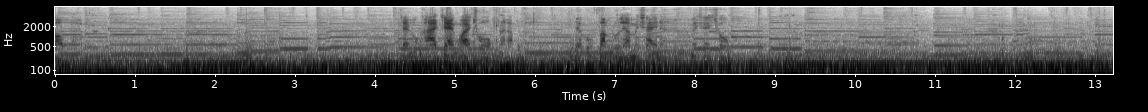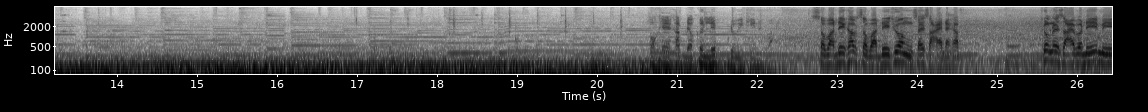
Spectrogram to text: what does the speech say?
บาๆนะครับแต่ลูกค้าแจ้งว่าโชคนะครับ แต่ผมฟังดูแล้วไม่ใช่นะ ไม่ใช่โชคโอเคครับเดี๋ยวขึ้นลิฟต์ดูอีกทีหนึงก่อนสวัสดีครับ สวัสดีช่วงสายๆนะครับ ช่วงในสายวันนี้มี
